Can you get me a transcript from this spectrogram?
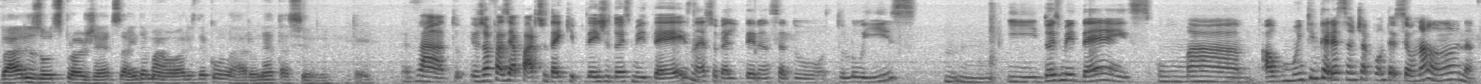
vários outros projetos ainda maiores decolaram, né, Tassiana? Então... Exato. Eu já fazia parte da equipe desde 2010, né, sob a liderança do, do Luiz. Uhum. E 2010, uma, algo muito interessante aconteceu na ANA,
